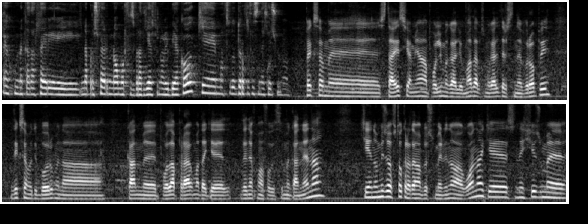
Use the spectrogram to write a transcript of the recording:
Έχουν καταφέρει να προσφέρουν όμορφες βραδιές στον Ολυμπιακό και με αυτόν τον τρόπο θα συνεχίσουμε. Παίξαμε στα ίσια μια πολύ μεγάλη ομάδα, από τις μεγαλύτερες στην Ευρώπη. Δείξαμε ότι μπορούμε να κάνουμε πολλά πράγματα και δεν έχουμε να φοβηθούμε κανένα. Και νομίζω αυτό κρατάμε από το σημερινό αγώνα και συνεχίζουμε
